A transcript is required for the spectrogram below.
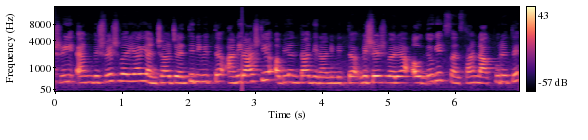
श्री एम विश्वेश्वर्या यांच्या जयंतीनिमित्त आणि राष्ट्रीय अभियंता दिनानिमित्त विश्वेश्वर्या औद्योगिक संस्था नागपूर येथे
